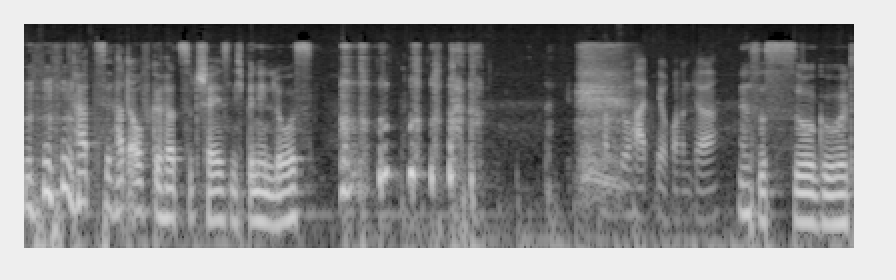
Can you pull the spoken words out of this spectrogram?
hat, hat aufgehört zu chasen, ich bin ihn los. Kommt so hart hier runter. Es ist so gut.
